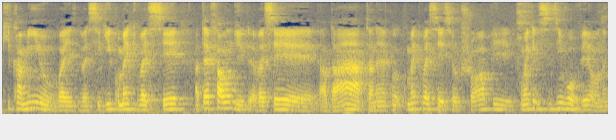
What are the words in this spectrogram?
que caminho vai, vai seguir? Como é que vai ser? Até falando de. Vai ser a data, né? Como é que vai ser esse workshop? Como é que ele se desenvolveu, né?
